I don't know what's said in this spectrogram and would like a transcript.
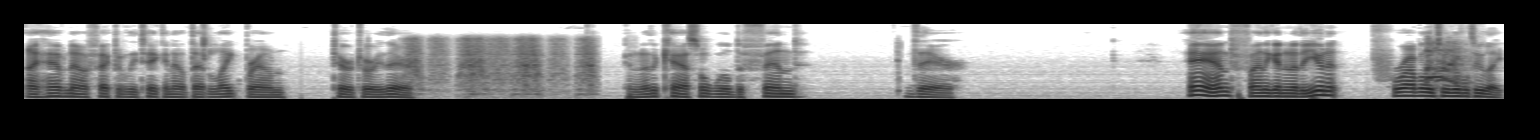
I have now effectively taken out that light brown territory there. Got another castle. We'll defend there. And finally get another unit. Probably too little too late.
